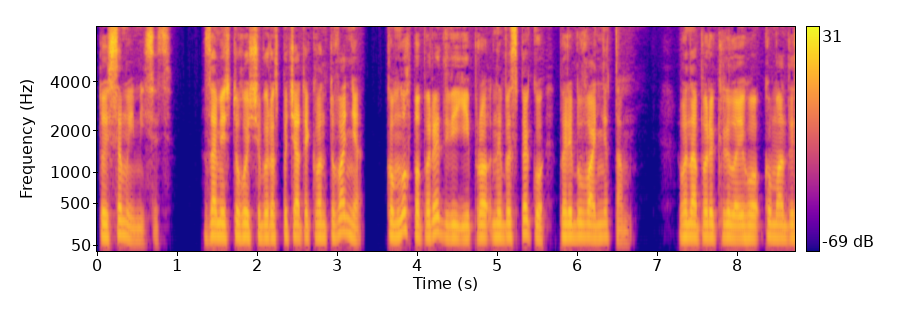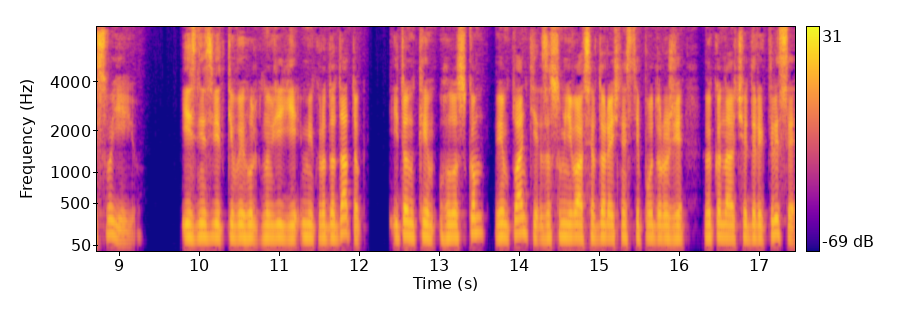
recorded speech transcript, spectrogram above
той самий місяць. Замість того, щоб розпочати квантування, комлох попередив її про небезпеку перебування там. Вона перекрила його команди своєю. Із нізвідки вигулькнув її мікрододаток, і тонким голоском в імпланті засумнівався в доречності подорожі виконавчої директриси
